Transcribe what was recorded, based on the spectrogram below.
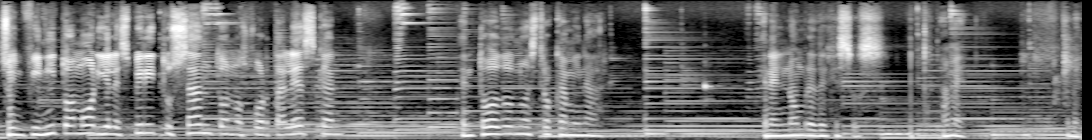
su infinito amor y el Espíritu Santo nos fortalezcan en todo nuestro caminar. En el nombre de Jesús. Amén. Amén.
